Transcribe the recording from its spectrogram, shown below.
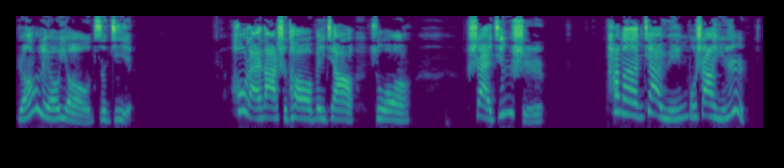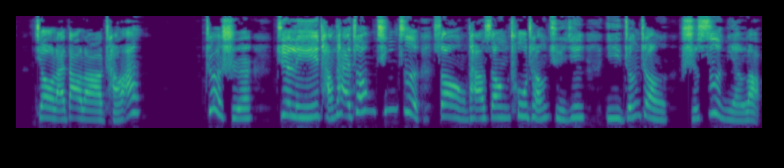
仍留有字迹。后来那石头被叫做晒经时。他们驾云不上一日，就来到了长安。这时，距离唐太宗亲自送唐僧出城取经已整整十四年了。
